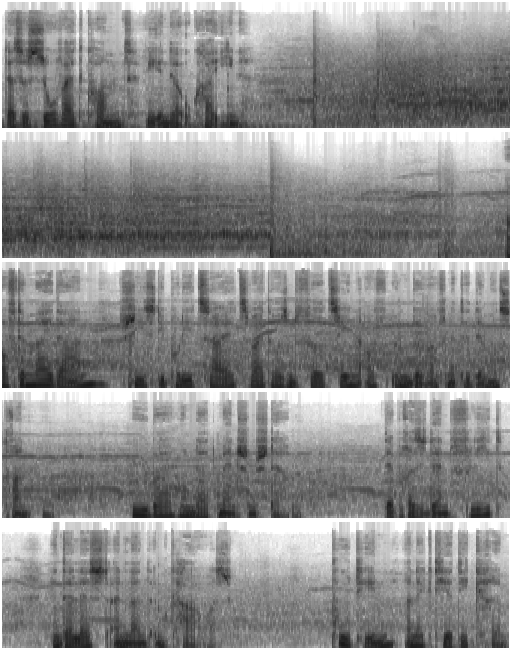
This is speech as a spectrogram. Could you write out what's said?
dass es so weit kommt wie in der Ukraine. Auf dem Maidan schießt die Polizei 2014 auf unbewaffnete Demonstranten. Über 100 Menschen sterben. Der Präsident flieht, hinterlässt ein Land im Chaos. Putin annektiert die Krim.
